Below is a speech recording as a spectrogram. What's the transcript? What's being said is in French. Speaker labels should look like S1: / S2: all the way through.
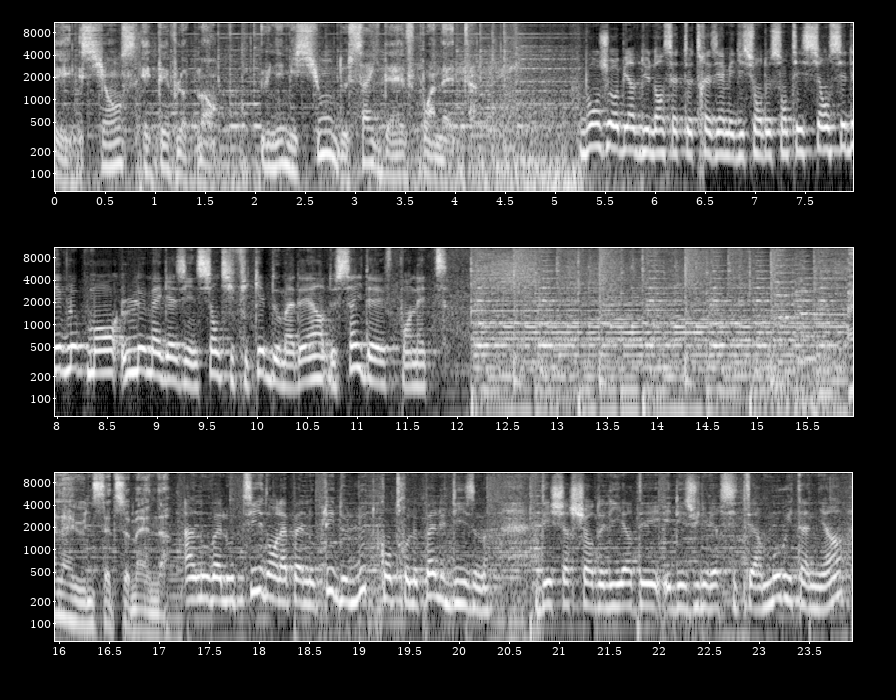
S1: Sciences et développement. Une émission de SciDev.net.
S2: Bonjour, bienvenue dans cette 13e édition de Santé, Sciences et Développement, le magazine scientifique hebdomadaire de SciDev.net.
S1: La une cette semaine.
S2: Un nouvel outil dans la panoplie de lutte contre le paludisme. Des chercheurs de l'IRD et des universitaires mauritaniens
